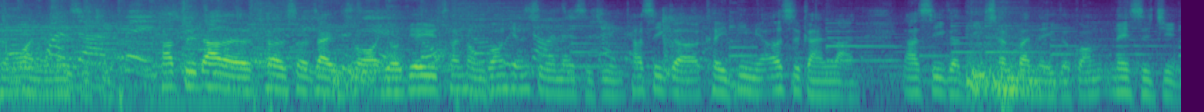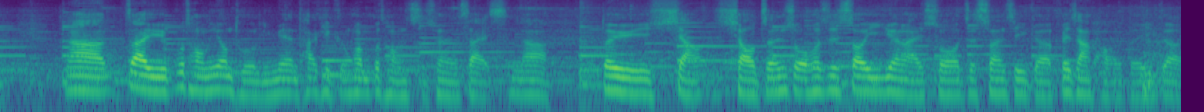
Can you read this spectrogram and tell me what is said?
更换的内视镜，它最大的特色在于说，有别于传统光纤式的内视镜，它是一个可以避免二次感染，那是一个低成本的一个光内视镜。那在于不同的用途里面，它可以更换不同尺寸的 size。那对于小小诊所或是兽医院来说，这算是一个非常好的一个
